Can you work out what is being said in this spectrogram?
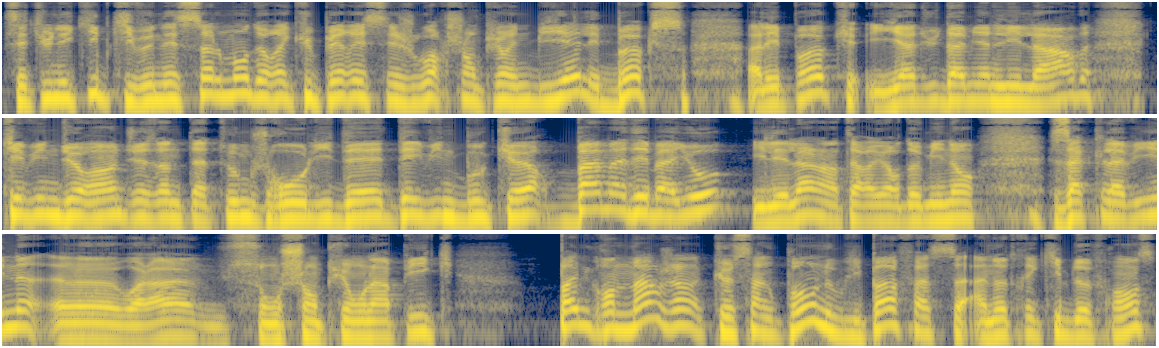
c'est une équipe qui venait seulement de récupérer ses joueurs champions NBA, les Bucks à l'époque. Il y a du Damian Lillard, Kevin Durant, Jason Tatum, Jrue Holiday, Devin Booker, Bam Adebayo, il est là l'intérieur dominant, Zach Lavine, euh, voilà, son champion olympique. Pas une grande marge, hein, que 5 points, on n'oublie pas, face à notre équipe de France.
